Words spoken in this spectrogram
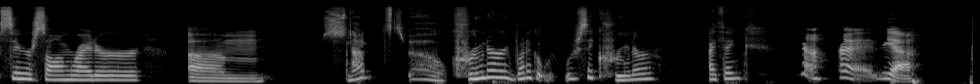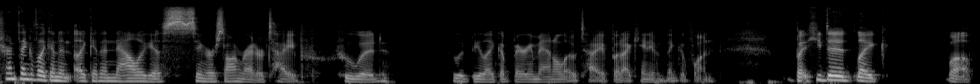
singer songwriter, um, not oh crooner. Want to go? Would you say crooner? I think. Yeah, I, yeah. I'm trying to think of like an like an analogous singer songwriter type who would who would be like a Barry Manilow type, but I can't even think of one. But he did like, well,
